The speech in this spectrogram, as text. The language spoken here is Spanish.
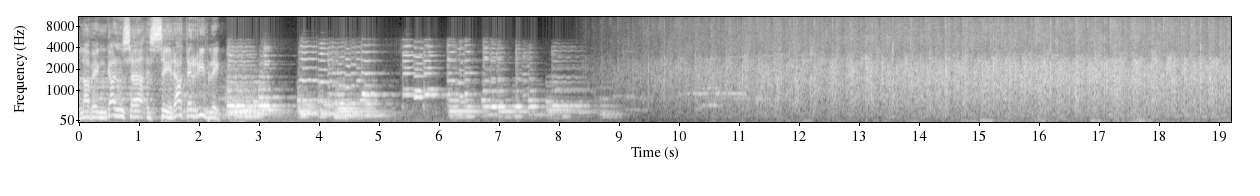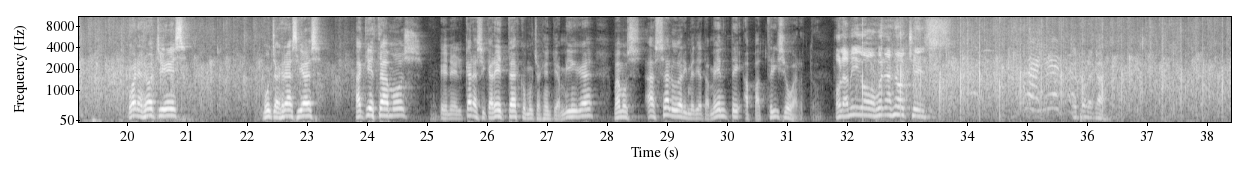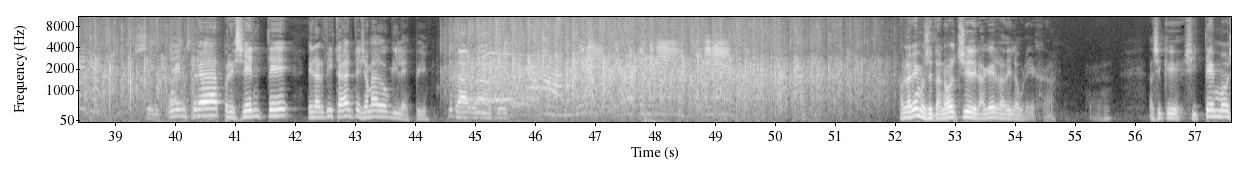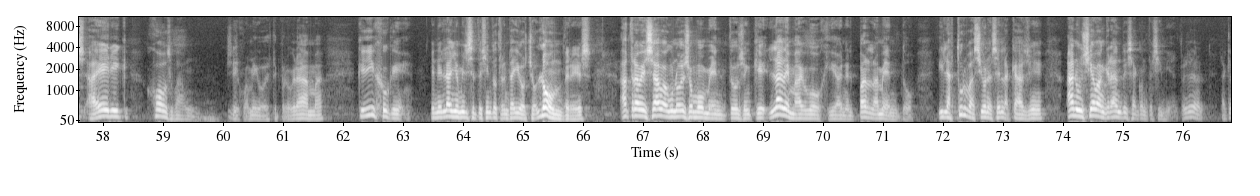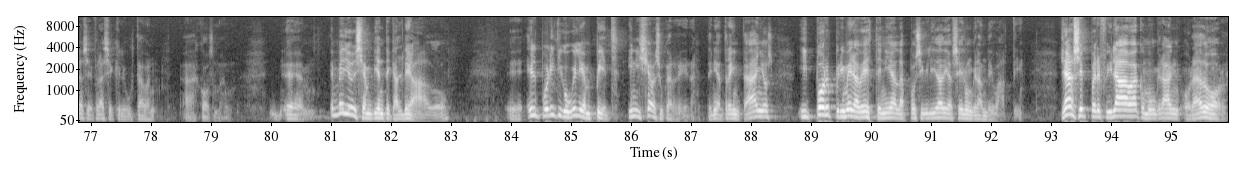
La venganza será terrible. Buenas noches, muchas gracias. Aquí estamos en el Caras y Caretas con mucha gente amiga. Vamos a saludar inmediatamente a Patricio Barto. Hola amigos, buenas noches. Es por acá. Se encuentra presente el artista antes llamado Gillespie. ¿Qué tal? Buenas noches. Hablaremos esta noche de la guerra de la oreja. Así que citemos a Eric Hobsbawm, viejo amigo de este programa, que dijo que en el año 1738 Londres atravesaba uno de esos momentos en que la demagogia en el Parlamento y las turbaciones en la calle anunciaban grandes acontecimientos. Esa era la clase de frases que le gustaban a Hobsbawm. Eh, en medio de ese ambiente caldeado, eh, el político William Pitt iniciaba su carrera. Tenía 30 años y por primera vez tenía la posibilidad de hacer un gran debate. Ya se perfilaba como un gran orador.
